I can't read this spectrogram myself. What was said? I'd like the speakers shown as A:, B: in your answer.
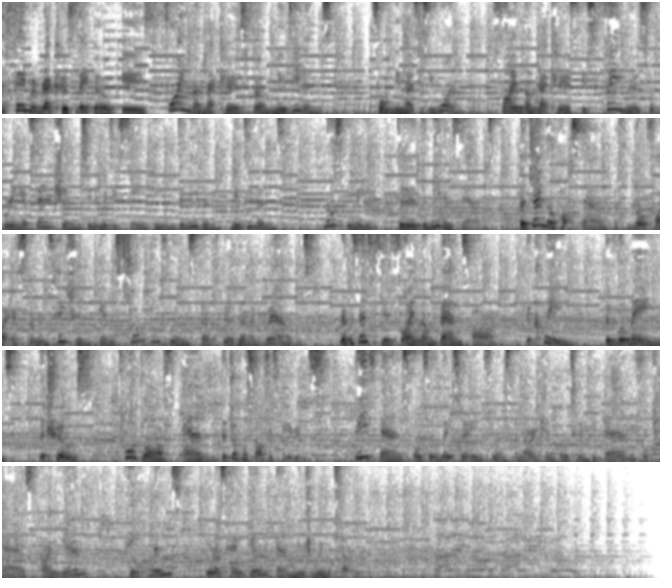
A: my favorite records label is Flying Nun Records from New Zealand. Formed in 1961, Flying Nun Records is famous for bringing attention to the music scene in Dunedin, New Zealand, notably the Dunedin sound, a jangle pop sound of lo-fi experimentation and a strong influence of the Young Underground. Representative Flying Nun bands are The Clean, The Verlaines, The Chills, Dwarfs, and The Jean-Paul Sartre Experience. These bands also later influenced American alternative bands such as R.E.M., Pavement, Yo La Tengo, and Milk Hotel.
